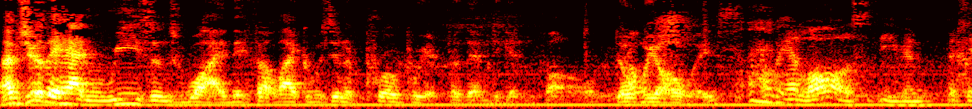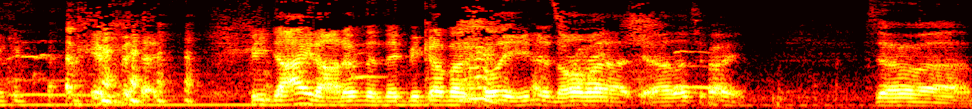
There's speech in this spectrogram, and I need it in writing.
I'm sure they had reasons why they felt like it was inappropriate for them to get involved. Don't we always? Probably had laws even that they could. if he died on him, then they'd become unclean and all that. Yeah, that's right. So, uh,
